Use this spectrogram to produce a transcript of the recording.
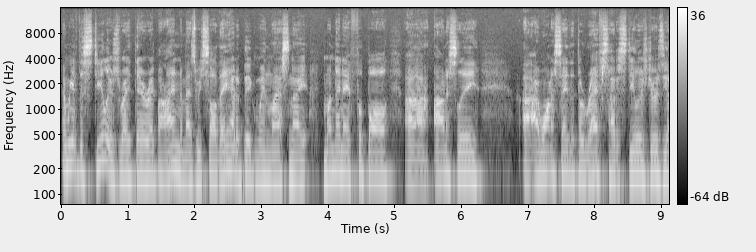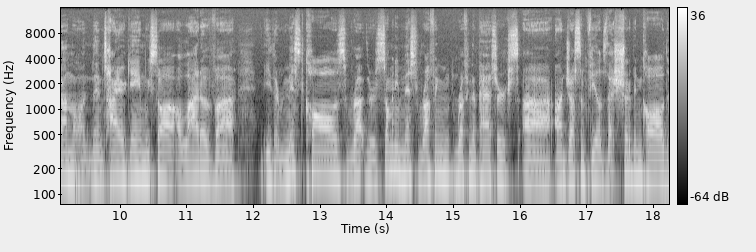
and we have the Steelers right there, right behind them. As we saw, they had a big win last night. Monday Night Football. Uh, honestly. I want to say that the refs had a Steelers jersey on the, the entire game. We saw a lot of uh, either missed calls. Ru- there was so many missed roughing roughing the passers uh, on Justin Fields that should have been called.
